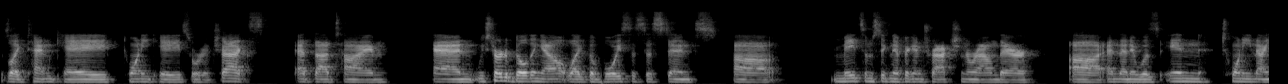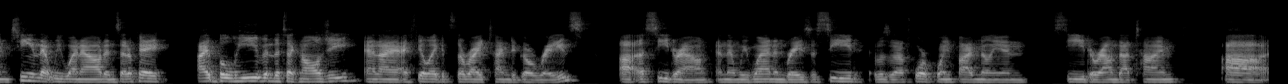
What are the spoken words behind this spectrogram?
was like 10K, 20K sort of checks at that time. And we started building out like the voice assistant, uh, made some significant traction around there. Uh, and then it was in 2019 that we went out and said, okay, I believe in the technology and I, I feel like it's the right time to go raise uh, a seed round. And then we went and raised a seed. It was a 4.5 million seed around that time. Uh,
